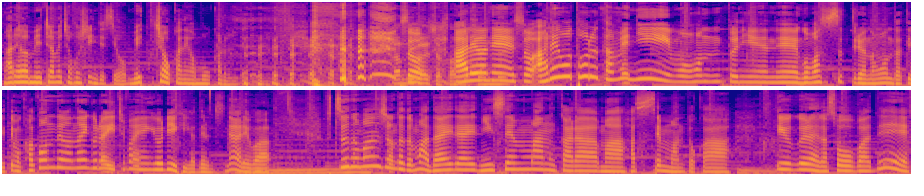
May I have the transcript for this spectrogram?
あれはめちゃめちゃ欲しいんですよ。めっちゃお金が儲かるんで。そう。あれはねそうあれを取るためにもう本当にねごますってるようなもんだって言っても過言ではないぐらい一番営業利益が出るんですねあれは。普通のマンションだとまあ大体2000万からまあ8000万とかっていうぐらいが相場で,、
